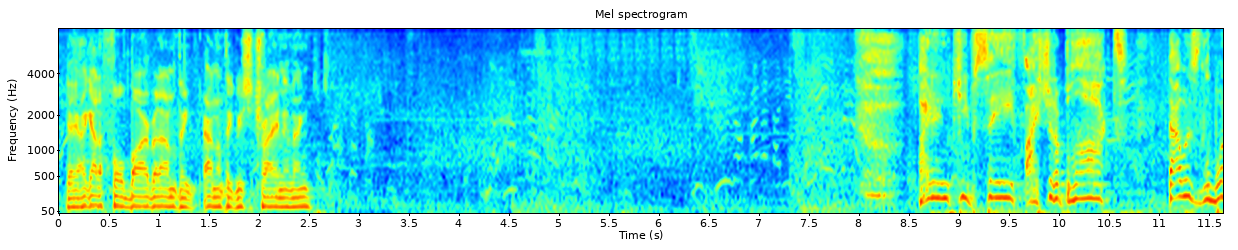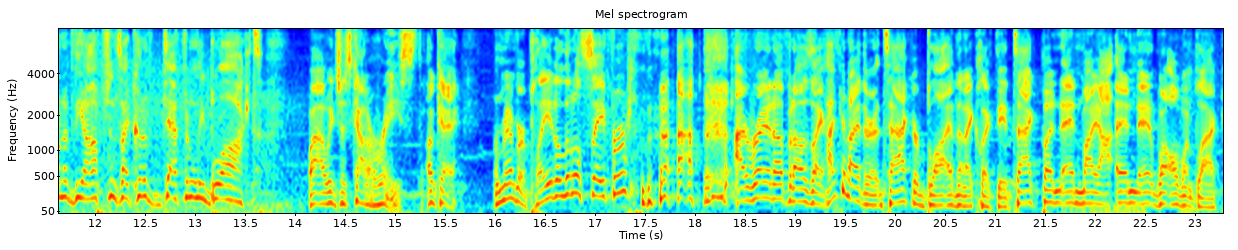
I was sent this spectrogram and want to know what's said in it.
Okay, I got a full bar, but I don't think I don't think we should try anything. I didn't keep safe. I should have blocked. That was one of the options I could have definitely blocked. Wow, we just got erased. Okay. Remember, play it a little safer. I ran up and I was like, I can either attack or block, and then I clicked the attack button and my uh, and it all went black.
